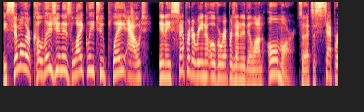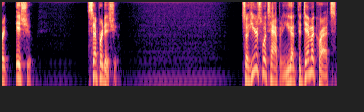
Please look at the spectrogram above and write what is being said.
a similar collision is likely to play out in a separate arena over Representative Ilhan Omar. So that's a separate issue. Separate issue. So here's what's happening. You got the Democrats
